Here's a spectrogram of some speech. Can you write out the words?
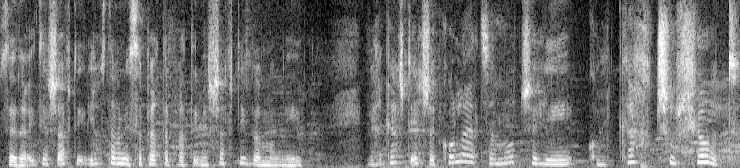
בסדר, התיישבתי, לא סתם אני אספר את הפרטים, ישבתי במונית, והרגשתי איך שכל העצמות שלי כל כך תשושות.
